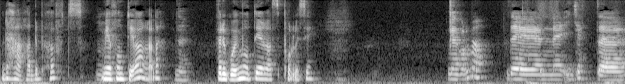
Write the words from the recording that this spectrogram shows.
det här hade behövts. Men jag får inte göra det. Nej. För det går emot deras policy. Jag håller med. Det är en jätte...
